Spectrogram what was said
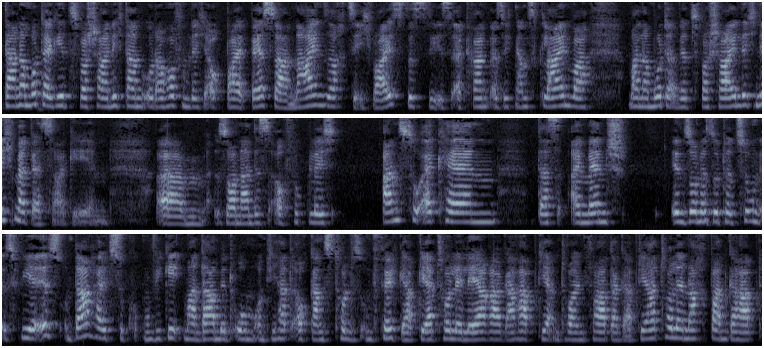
Deiner Mutter geht's wahrscheinlich dann oder hoffentlich auch bald besser. Nein, sagt sie, ich weiß, dass sie ist erkrankt, als ich ganz klein war. Meiner Mutter wird's wahrscheinlich nicht mehr besser gehen ähm, sondern das auch wirklich anzuerkennen, dass ein Mensch in so einer Situation ist, wie er ist und da halt zu gucken, wie geht man damit um. Und die hat auch ganz tolles Umfeld gehabt. Die hat tolle Lehrer gehabt, die hat einen tollen Vater gehabt, die hat tolle Nachbarn gehabt.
